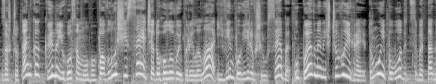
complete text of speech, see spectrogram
за що Танька кине його самого. Павлуші сеча до голови перелила, і він, повіривши у себе, упевнений, що виграє, тому і поводить себе так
